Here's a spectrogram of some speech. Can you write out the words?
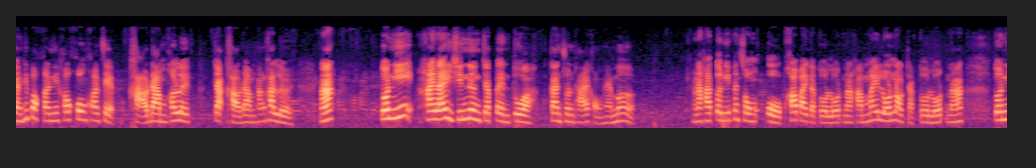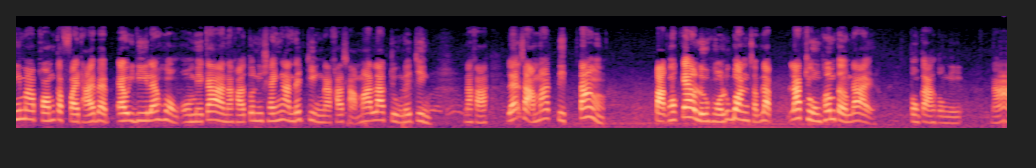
อย่างที่บอกคันนี้เขาคงคอนเซปต์ขาวดำเขาเลยจะขาวดำทั้งคันเลยนะตัวนี้ไฮไลท์อีกชิ้นหนึ่งจะเป็นตัวกันชนท้ายของแฮมเมอร์ นะคะ ตัวนี้เป็นทรงโอบเข้าไปกับตัวรถนะคะ ไม่ล้นออกจากตัวรถนะ ตัวนี้มาพร้อมกับไฟท้ายแบบ LED และห่วงโอเมก้านะคะ ตัวนี้ใช้งานได้จริงนะคะ สามารถลากจูงได้จริงนะคะ และสามารถติดตั้งปากนกแก้วหรือหัวลูกบอลสำหรับลากจูงเพิ่มเติมได้ตรงกลางตรงนี้นะ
